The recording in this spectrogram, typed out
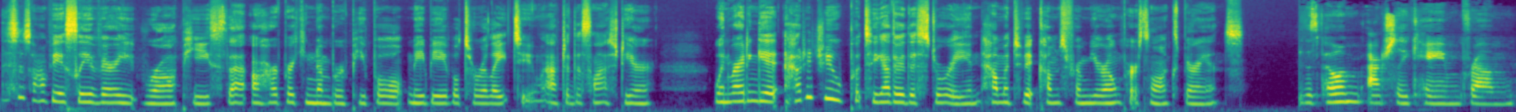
This is obviously a very raw piece that a heartbreaking number of people may be able to relate to after this last year. When writing it, how did you put together this story and how much of it comes from your own personal experience? This poem actually came from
